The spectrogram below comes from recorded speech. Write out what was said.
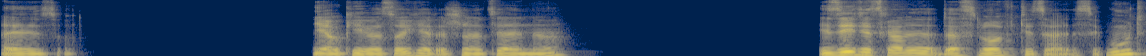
Also. Ja, okay, was soll ich halt schon erzählen, ne? Ihr seht jetzt gerade, das läuft jetzt alles sehr gut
